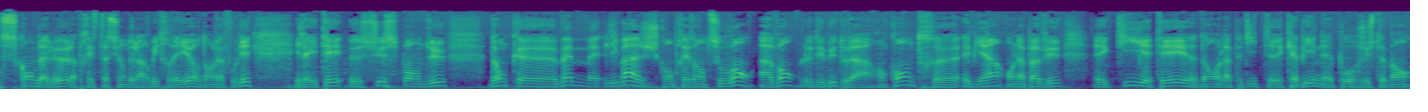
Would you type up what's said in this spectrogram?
scandaleux, la prestation de l'arbitre d'ailleurs dans la foulée. Il a été suspendu. Donc même l'image qu'on présente souvent avant le début de la rencontre, eh bien on n'a pas vu qui était dans la petite cabine pour justement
